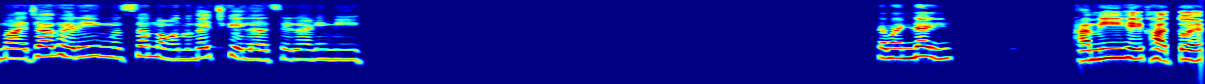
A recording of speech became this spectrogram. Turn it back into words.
माझ्या घरी मस्त नॉनव्हेज केलं असेल आणि मी. तर मंडळी आम्ही हे खातोय.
